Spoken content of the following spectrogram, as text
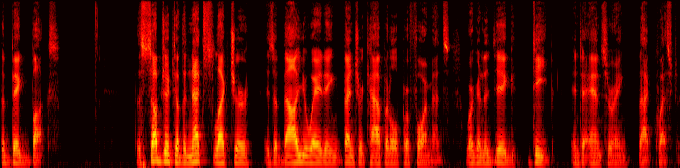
the big bucks? The subject of the next lecture is evaluating venture capital performance. We're going to dig deep into answering that question.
